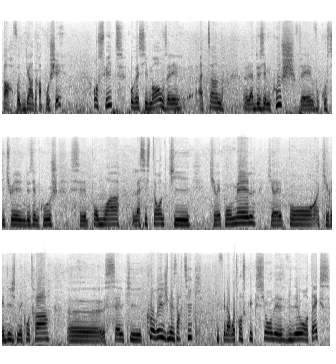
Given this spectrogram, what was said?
par votre garde rapprochée, Ensuite, progressivement, vous allez atteindre euh, la deuxième couche. Vous allez vous constituer une deuxième couche. C'est pour moi l'assistante qui, répond aux mails, qui, répond, qui rédige mes contrats, euh, celle qui corrige mes articles, qui fait la retranscription des vidéos en texte.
